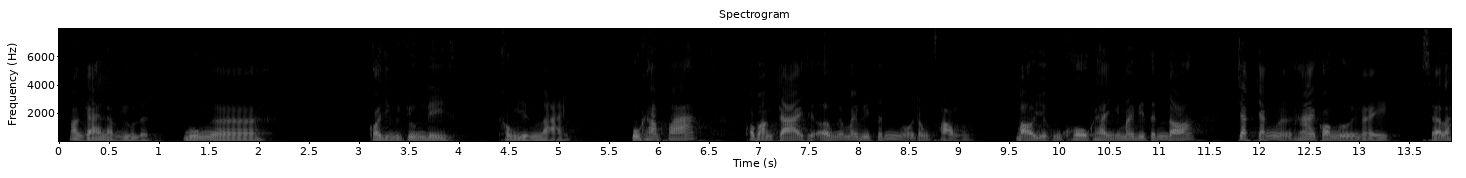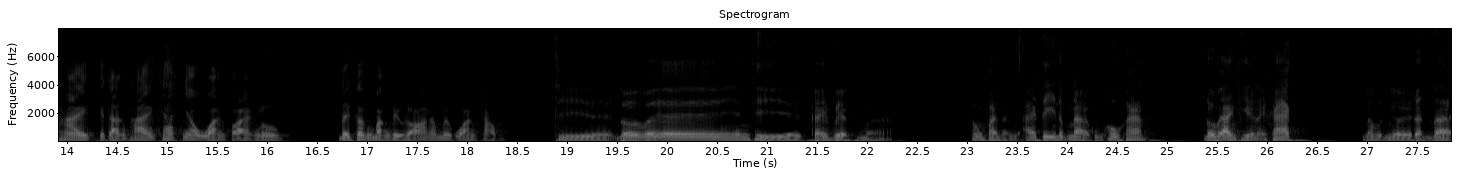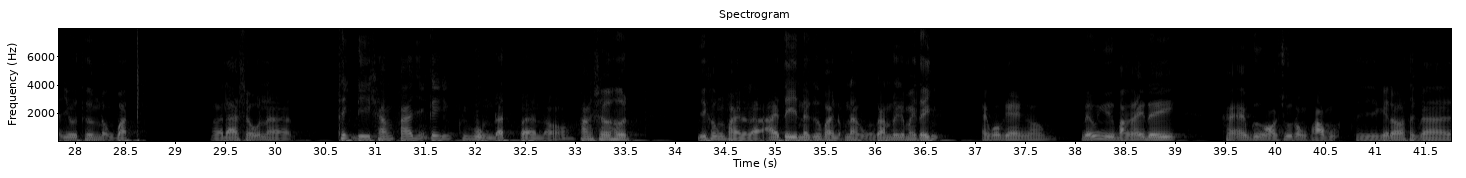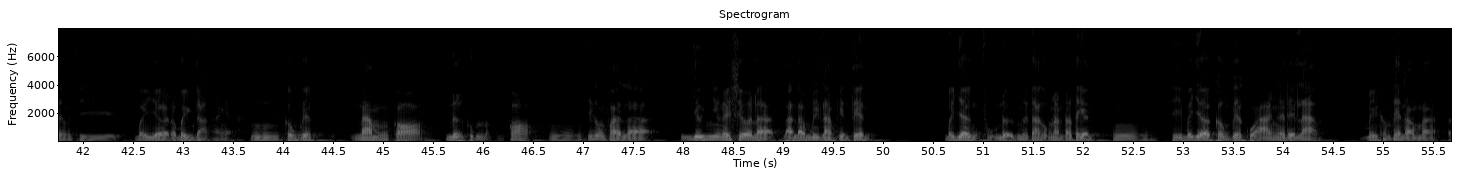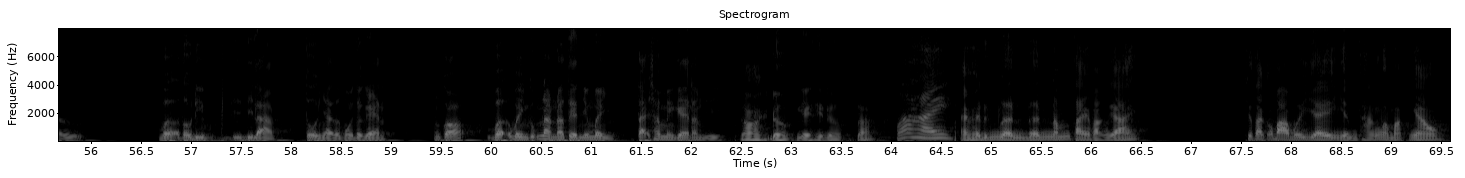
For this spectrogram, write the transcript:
Bạn gái làm du lịch Muốn ờ, có những cái chuyến đi không dừng lại Muốn khám phá. Còn bạn trai thì ôm cái máy vi tính ngồi trong phòng Bao giờ cũng khô khan với máy vi tính đó. Chắc chắn rằng hai con người này Sẽ là hai cái trạng thái khác nhau hoàn toàn luôn. Để cân bằng điều đó đó mới quan trọng. Thì đối với anh thì cái việc mà không phải là IT lúc nào cũng khô khan đối với anh thì nó lại khác. Là một người rất là yêu thương động vật. Và đa số là thích đi khám phá những cái, cái vùng đất và nó hoang sơ hơn. Chứ không phải là IT nó cứ phải lúc nào cũng gắn với cái máy tính. Em có ghen không? Nếu như bạn ấy đi Hay em cứ ngồi suốt trong phòng? Thì cái đó thực ra thì bây giờ nó bình đẳng anh ạ. Ừ, công việc nam có nữ cũng cũng có. Ừ, chứ không phải là như như ngày xưa là đàn ông đi làm kiếm tiền. Bây giờ phụ nữ người ta cũng làm ra tiền. Ừ. Thì bây giờ công việc của ai người đấy làm mình không thể nào mà ừ, vợ tôi đi đi đi làm tôi ở nhà tôi ngồi tôi ghen. Không có vợ mình cũng làm ra tiền như mình tại sao mình ghen làm gì? Rồi. Được, vậy thì được đó. Quá hay. Em hãy đứng lên đến nắm tay bạn gái. Chúng ta có 30 giây nhìn thẳng vào mắt nhau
